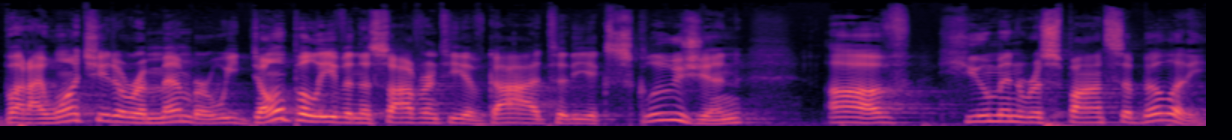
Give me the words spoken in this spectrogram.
but I want you to remember we don't believe in the sovereignty of God to the exclusion of human responsibility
